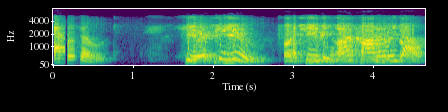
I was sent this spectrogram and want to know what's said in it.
episode. Here's to you, achieving uncommon results.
